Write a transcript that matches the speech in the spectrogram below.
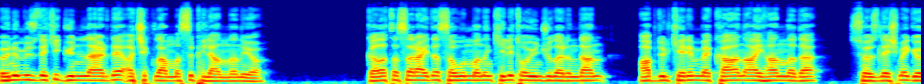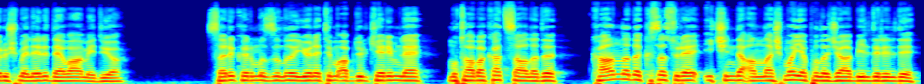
önümüzdeki günlerde açıklanması planlanıyor. Galatasaray'da savunmanın kilit oyuncularından Abdülkerim ve Kaan Ayhan'la da sözleşme görüşmeleri devam ediyor. Sarı Kırmızılı yönetim Abdülkerim'le mutabakat sağladı. Kaan'la da kısa süre içinde anlaşma yapılacağı bildirildi.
